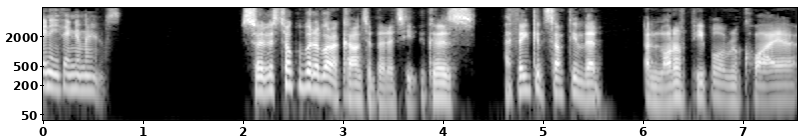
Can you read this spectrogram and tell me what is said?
anything in my house. So let's talk a bit about accountability because I think it's something that a lot of people require.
